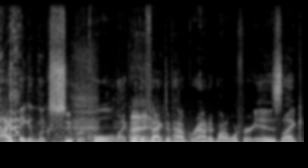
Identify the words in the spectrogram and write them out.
I think it looks super cool. Like with the fact of how grounded Modern Warfare is, like.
